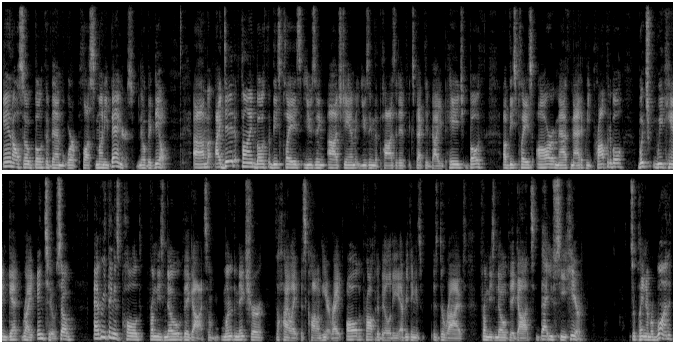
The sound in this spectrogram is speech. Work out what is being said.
and also both of them were plus money bangers. No big deal. Um, I did find both of these plays using OddsJam, using the positive expected value page. Both of these plays are mathematically profitable, which we can get right into. So everything is pulled from these no vig odds. So wanted to make sure to highlight this column here, right? All the profitability, everything is, is derived from these no vig odds that you see here. So play number one,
